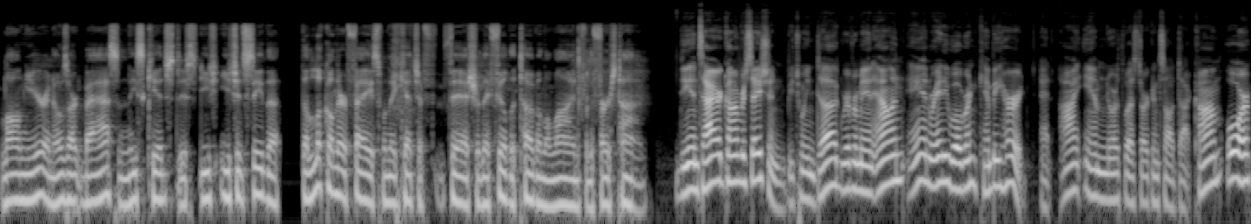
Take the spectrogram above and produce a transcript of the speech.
long ear and Ozark bass. And these kids just you you should see the the look on their face when they catch a fish or they feel the tug on the line for the first time. The entire conversation between Doug Riverman Allen and Randy Wilburn can be heard at iamnorthwestarkansas.com or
